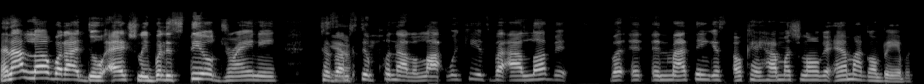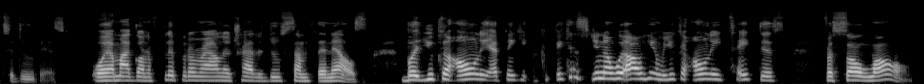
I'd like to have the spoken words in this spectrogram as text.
And i love what i do actually but it's still draining because i'm still putting out a lot with kids but i love it. But it, and my thing is okay how much longer am i going to be able to do this? Or am i going to flip it around and try to do something else? But you can only i think because you know we're all human you can only take this for so long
